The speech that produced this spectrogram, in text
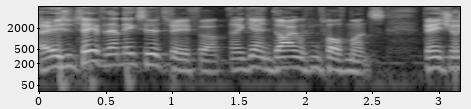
that makes it a treifa. And again, dying within 12 months. Whether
